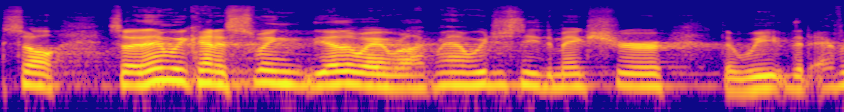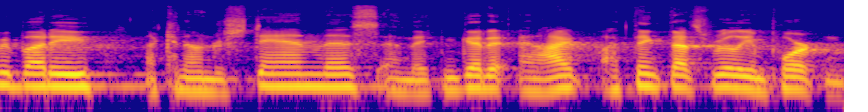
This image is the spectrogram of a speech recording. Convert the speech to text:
So, so then we kind of swing the other way, and we're like, man, we just need to make sure that we that everybody uh, can understand this and they can get it. And I, I think that's really important.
